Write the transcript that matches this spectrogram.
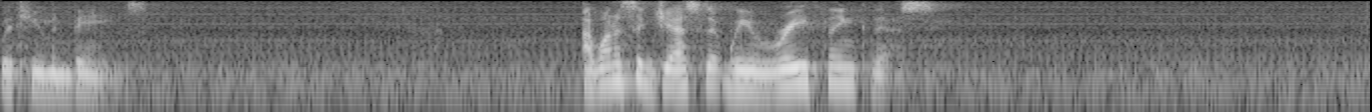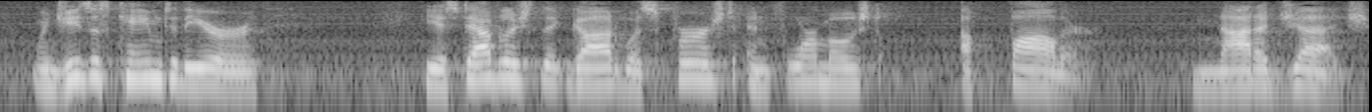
with human beings. I want to suggest that we rethink this. When Jesus came to the earth, he established that God was first and foremost a father, not a judge.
